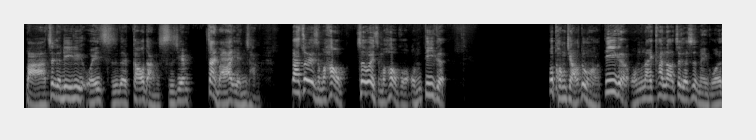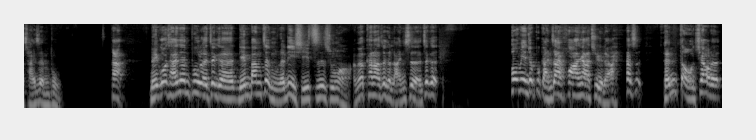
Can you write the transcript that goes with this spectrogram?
把这个利率维持的高档时间再把它延长。那这为什么后这为什么后果？我们第一个不同角度哈，第一个我们来看到这个是美国的财政部，那。美国财政部的这个联邦政府的利息支出哦，有没有看到这个蓝色？这个后面就不敢再画下去了，它是很陡峭的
